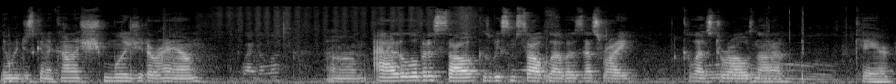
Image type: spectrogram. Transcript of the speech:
then we're just gonna kind of smoosh it around. Um, add a little bit of salt because we some salt lovers. That's right. Cholesterol is not a care.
